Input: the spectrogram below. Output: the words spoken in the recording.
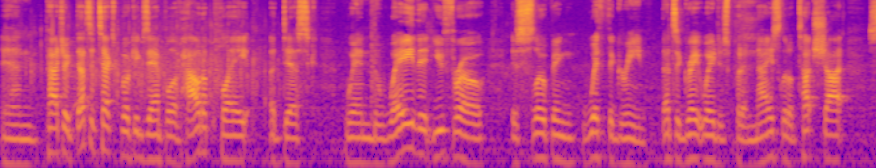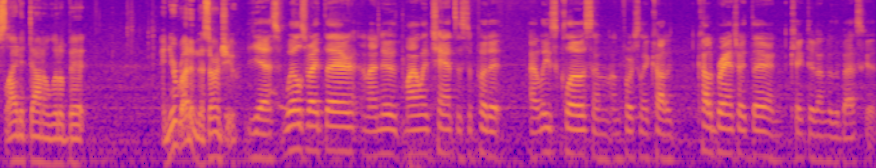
And Patrick, that's a textbook example of how to play a disc when the way that you throw is sloping with the green. That's a great way to just put a nice little touch shot, slide it down a little bit, and you're running this, aren't you? Yes, Will's right there, and I knew my only chance is to put it at least close, and unfortunately caught a caught a branch right there and kicked it under the basket.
